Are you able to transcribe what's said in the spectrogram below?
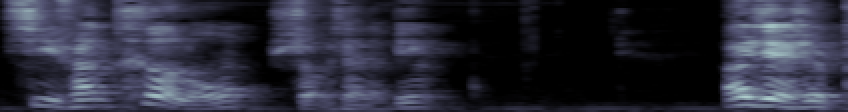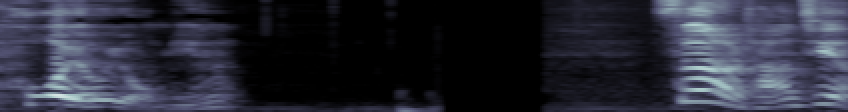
细川特隆手下的兵，而且是颇有有名。三好长庆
